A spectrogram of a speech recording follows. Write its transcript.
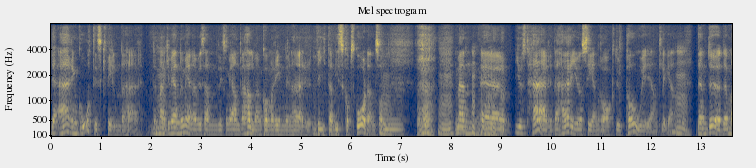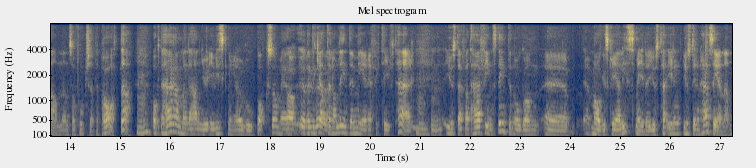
det är en gotisk film det här. Det Mm. märker vi ännu mer när vi sen liksom i andra halvan kommer in i den här vita biskopsgården som Mm. Men eh, just här, det här är ju en scen rakt ur Poe egentligen. Mm. Den döde mannen som fortsätter prata. Mm. Och det här använder han ju i viskningar och rop också. Men Ja, jag vet inte katten om det inte är mer effektivt här. Mm. Just därför att här finns det inte någon eh, magisk realism i det just, här, i den, just i den här scenen.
